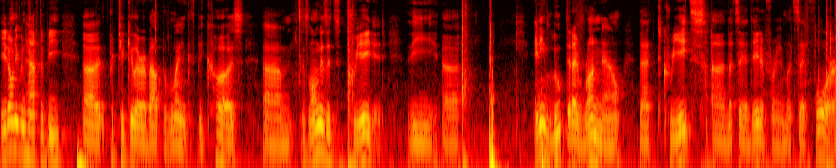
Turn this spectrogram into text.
you don't even have to be uh, particular about the length because um, as long as it's created the uh, any loop that I run now that creates, uh, let's say, a data frame. Let's say for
